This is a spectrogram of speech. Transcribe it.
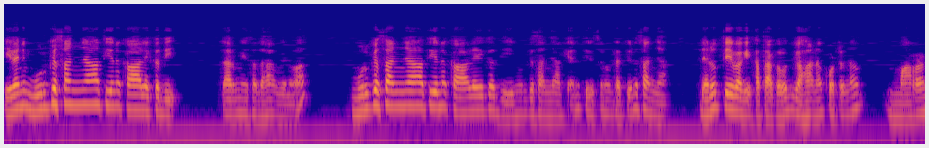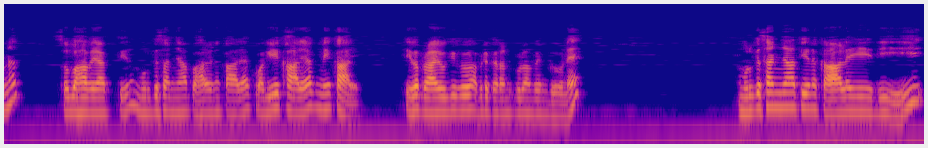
එවැනි මුර්ග සංඥා තියෙන කාලයකදී ධර්මයේ සඳහන් වෙනවා මුර්ග සංඥා තියෙන කාලයකදී මුර්ග සංඥා කියන්නේ තිරසනුන්ට ඇති වෙන සංඥා දැනුත් ඒ වගේ කතා කරොත් ගහන කොටන මරණ ස්වභාවයක් තියෙන මුර්ග සංඥා පහළ වෙන කාලයක් වගේ කාලයක් මේ කාලේ. ඒක ප්‍රායෝගිකව අපිට කරන්න පුළුවන් වෙන්න ඕනේ. මුර්ග සංඥා තියෙන කාලයේදී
